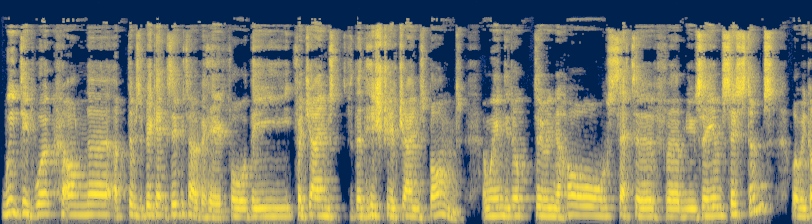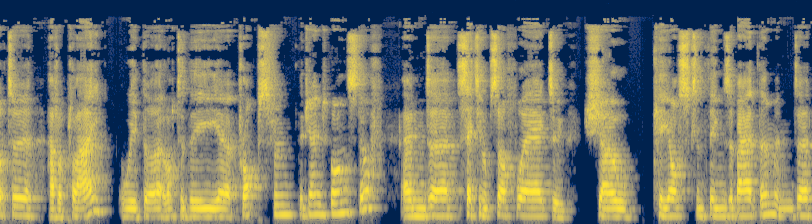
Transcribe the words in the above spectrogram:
we did work on. Uh, there was a big exhibit over here for the for James for the history of James Bond, and we ended up doing a whole set of uh, museum systems where we got to have a play with uh, a lot of the uh, props from the James Bond stuff, and uh, setting up software to show kiosks and things about them, and uh,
